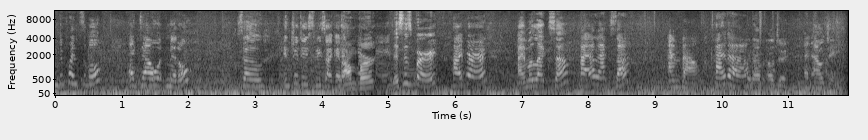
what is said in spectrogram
I'm the principal at Dellwood Middle. So introduce me so I get. I'm Bert. This is Bert. Hi, Bert. I'm Alexa. Hi, Alexa. I'm Val. Hi, Val. And I'm LJ. And LJ.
